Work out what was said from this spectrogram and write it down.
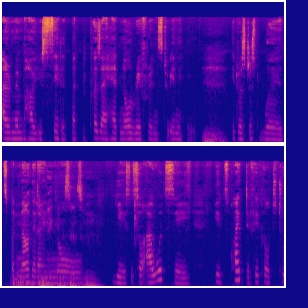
I remember how you said it, but because I had no reference to anything, it was just words. But now that I Didn't any know. Mm. yes, so I would say it's quite difficult to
